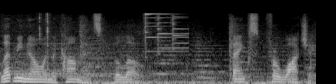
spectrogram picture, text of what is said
Let me know in the comments below. Thanks for watching.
